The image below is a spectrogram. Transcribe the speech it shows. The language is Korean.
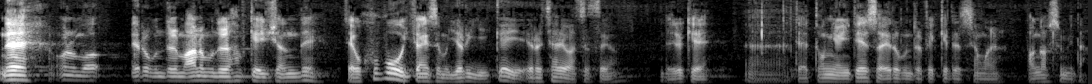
네, 오늘 뭐 여러분들 많은 분들 함께 해주셨는데 제가 후보 입장에서 뭐 여러 꽤 여러 차례 왔었어요. 근데 이렇게 어, 대통령이 돼서 여러분들 뵙게 돼서 정말 반갑습니다.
